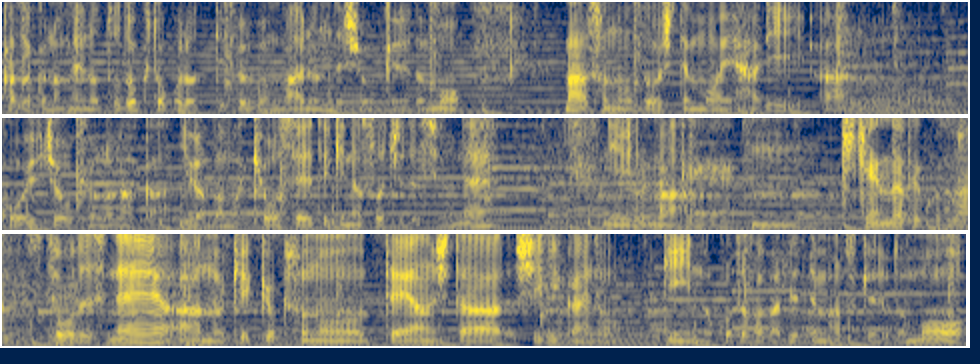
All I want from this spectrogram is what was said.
家族の目の届くところっていう部分もあるんでしょうけれどもまあそのどうしてもやはりあのこういう状況の中いわばまあ強制的な措置ですよね。にそれだけ、うん。危険だということなんです、ね、そうですね。あの結局その提案した市議会の議員の言葉が出てますけれども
